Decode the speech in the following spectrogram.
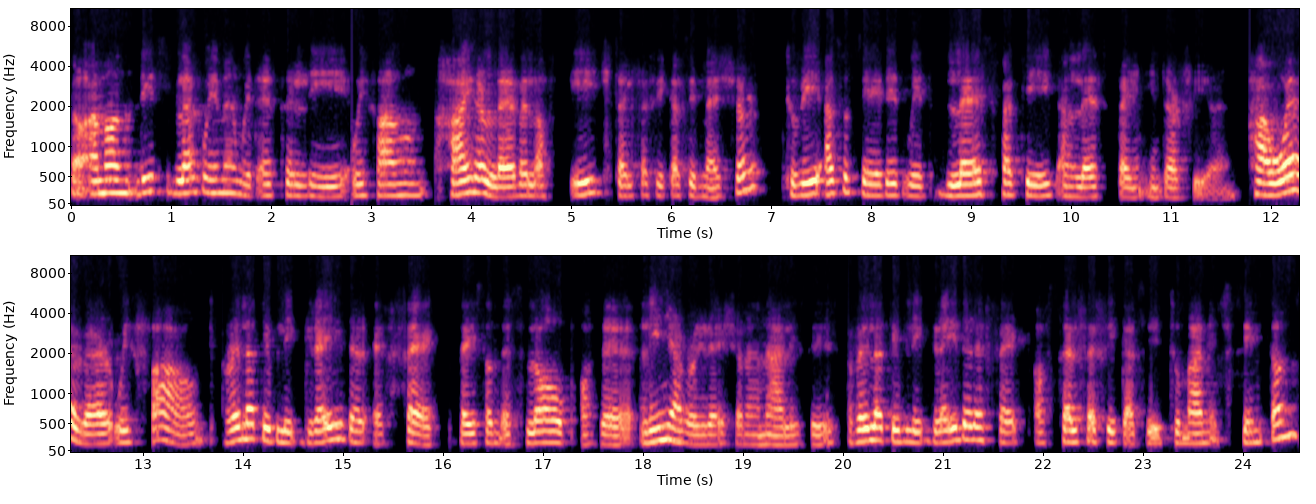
So, among these Black women with SLE, we found higher level of each self-efficacy measure to be associated with less fatigue and less pain interference. However, we found relatively greater effect based on the slope of the linear regression analysis, relatively greater effect of self-efficacy to manage symptoms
